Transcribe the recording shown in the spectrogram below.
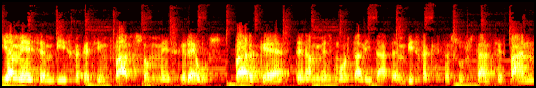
I a més hem vist que aquests infarts són més greus perquè tenen més mortalitat. Hem vist que aquestes substàncies fan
